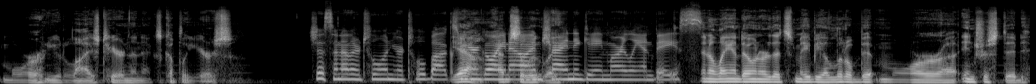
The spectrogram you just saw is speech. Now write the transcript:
more utilized here in the next couple of years. Just another tool in your toolbox Yeah, when you're going out and trying to gain more land base. and a landowner that's maybe a little bit more uh, interested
